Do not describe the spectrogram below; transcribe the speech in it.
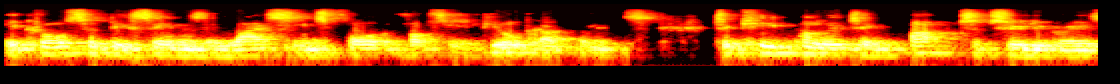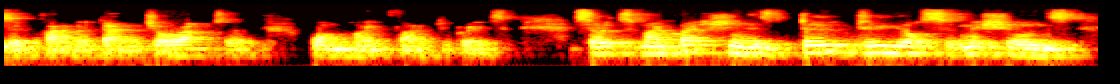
It could also be seen as a license for the fossil fuel companies to keep polluting up to two degrees of climate damage or up to 1.5 degrees. So it's, my question is, do, do your submissions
